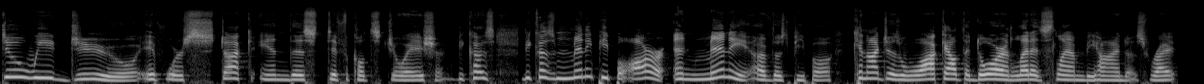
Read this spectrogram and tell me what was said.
do we do if we're stuck in this difficult situation? Because because many people are and many of those people cannot just walk out the door and let it slam behind us, right?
